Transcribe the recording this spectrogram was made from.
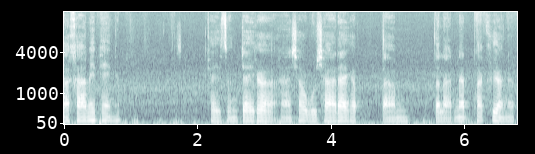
ราคาไม่แพงครับ ใครสนใจก็หาเช่าบูชาได้ครับ ตามตลาดนัดพระเครื่องครับ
